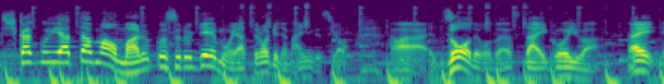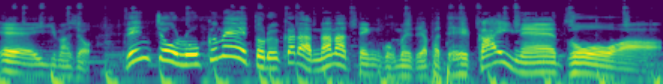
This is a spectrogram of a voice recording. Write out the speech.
四角い頭を丸くするゲームをやってるわけじゃないんですよ。はい。象でございます、第5位は。はい、えー、行きましょう。全長6メートルから7.5メートル。やっぱでかいね、象は。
